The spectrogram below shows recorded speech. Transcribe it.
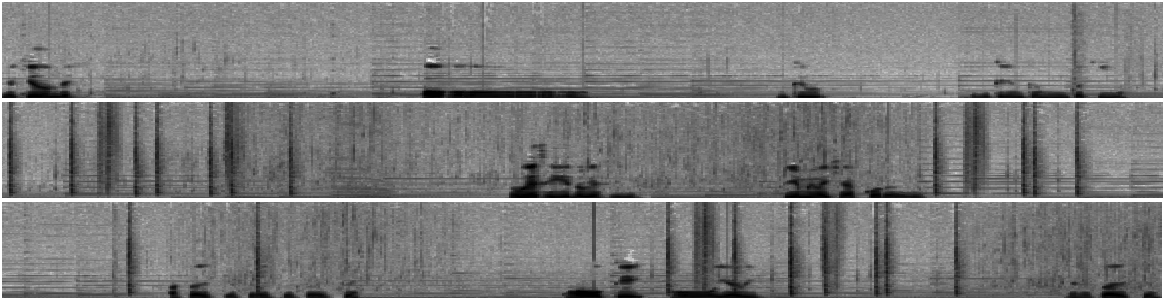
¿Y aquí dónde? Oh, oh, oh, oh, oh, oh. Aunque... Parece que hay un caminito aquí, ¿no? Lo voy a seguir, lo voy a seguir. Yo me iba a echar a correr, güey. Hasta este, hasta este, hasta este. Ok, oh, ya vi. Es hasta este.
